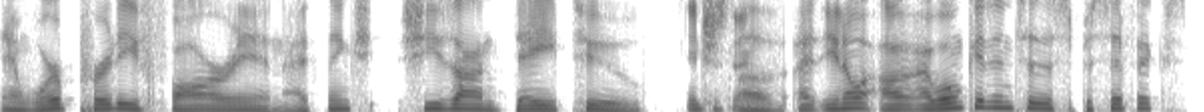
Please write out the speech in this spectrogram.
and we're pretty far in. I think sh- she's on day two Interesting. of. I, you know, I, I won't get into the specifics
